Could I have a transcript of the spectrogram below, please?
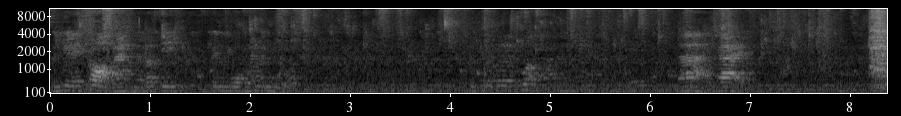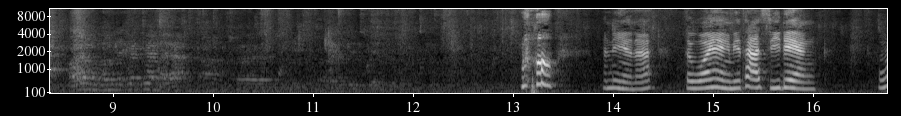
มันอยู่ในกรอบไงเหมือนเราตีเป็นวงให้มันอยู่ได้ใช่ตอนแรกผมมันจะแค่ไหนนะเอออันนี้นะต่ว่าอย่างนี้ทาสีแดงโอ้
